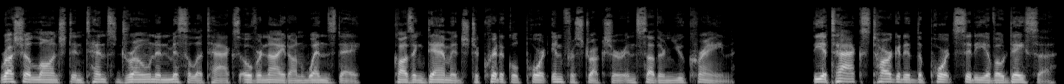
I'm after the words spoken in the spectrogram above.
Russia launched intense drone and missile attacks overnight on Wednesday, causing damage to critical port infrastructure in southern Ukraine. The attacks targeted the port city of Odessa,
